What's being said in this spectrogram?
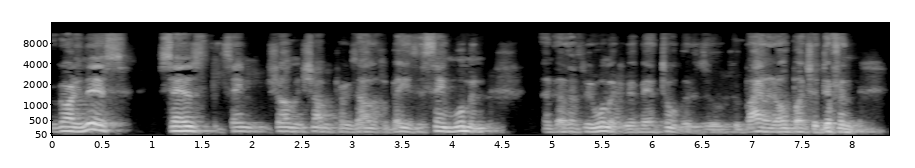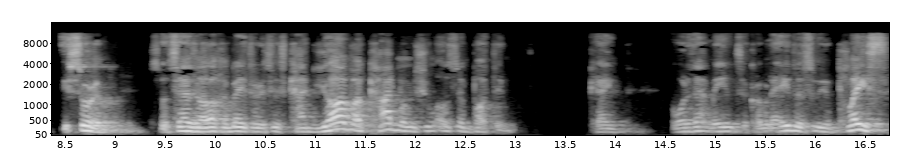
regarding this says the same Shalom Shabbat per example, is the same woman. It doesn't have to be a woman, it can be a man too, but it's a, a whole bunch of different Isurim. So it says in Beiter, it says, Kad Yava Kadma Mishum Ose Botim. Okay? What does that mean? So so you place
